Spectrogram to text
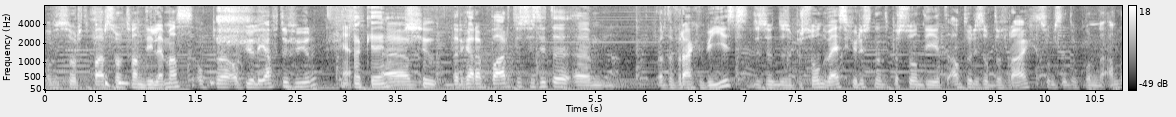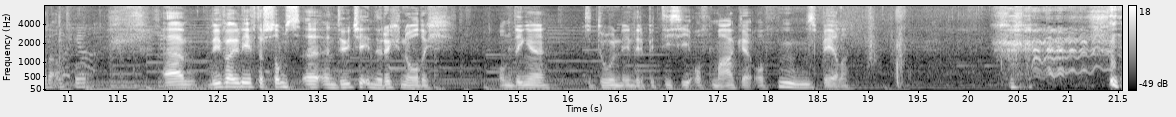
Of een soort, paar soort van dilemma's op, eh, op jullie af te vuren. Oké, Ehm, shoot. er gaan een paar tussen zitten. ehm, waar de vraag wie is. Dus een, dus een persoon wijst gerust naar de persoon die het antwoord is op de vraag. Soms zit ook gewoon een andere antwoord. Ehm, wie van jullie heeft er soms eh, een duwtje in de rug nodig om dingen te doen in de repetitie of maken of spelen?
